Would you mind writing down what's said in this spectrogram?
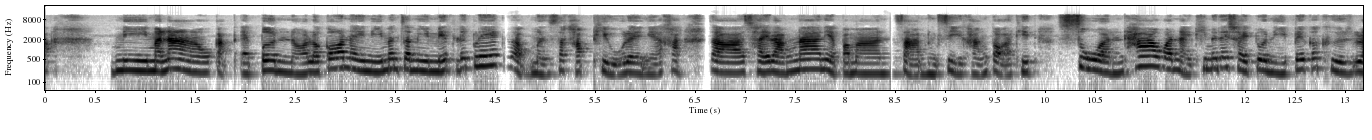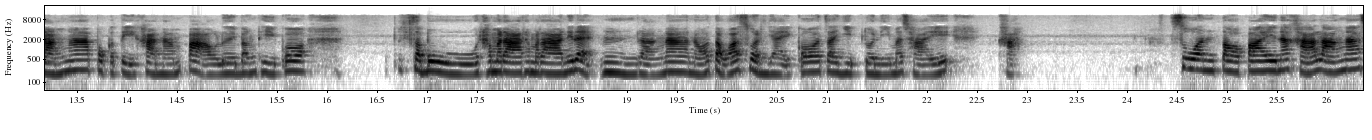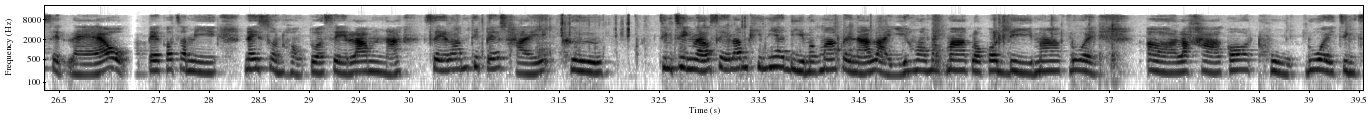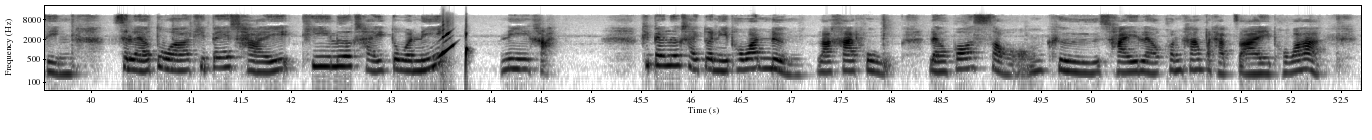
มีมะนาวกับแอปเปิลเนาะแล้วก็ในนี้มันจะมีเม็ดเล็กๆแบบเหมือนสครับผิวอะไรอย่างเงี้ยค่ะ จะใช้ล้างหน้าเนี่ยประมาณ 3-4 ครั้งต่ออาทิตย์ ส่วนถ้าวันไหนที่ไม่ได้ใช้ตัวนี้เป้ก็คือล้างหน้าปกติค่ะน้ำเปล่าเลยบางทีก็สบู่ธรรมดาธรรมดานี่แหละ อืมล้างหน้าเนาะแต่ว่าส่วนใหญ่ก็จะหยิบตัวนี้มาใช้ค่ะ ส่วนต่อไปนะคะล้างหน้าเสร็จแล้ว เป้ก็จะมีในส่วนของตัวเซรั่มนะเซรั่มที่เป้ใช้คือจริงๆ แล้วเซรั่มที่เนี่ยดีมากๆเลยนะ หลายยี่ห้อมากๆ แล้วก็ดีมากด้วยราคาก็ถูกด้วยจริงๆ เสร็จแล้วตัวที่เป้ใช้ที่เลือกใช้ตัวนี้นี่ค่ะ ที่เป้เลือกใช้ตัวนี้เพราะว่า 1. ราคาถูก แล้วก็ 2. คือใช้แล้วค่อนข้างประทับใจ เพราะว่า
